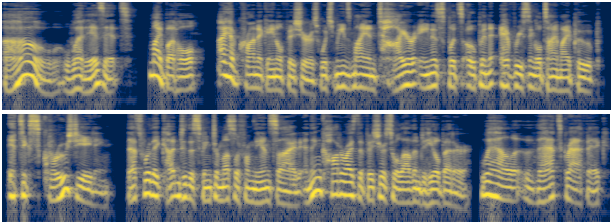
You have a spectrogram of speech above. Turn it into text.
Oh, what is it? My butthole. I have chronic anal fissures, which means my entire anus splits open every single time I poop. It's excruciating. That's where they cut into the sphincter muscle from the inside and then cauterize the fissures to allow them to heal better. Well, that's graphic.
